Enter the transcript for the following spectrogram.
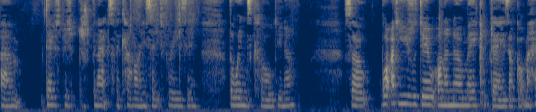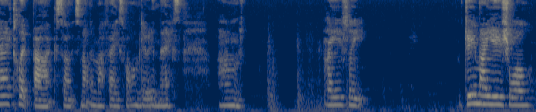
um, Dave's just been out to the car and he said it's freezing. The wind's cold, you know. So what I'd usually do on a no makeup day is I've got my hair clipped back so it's not in my face while I'm doing this. And I usually do my usual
